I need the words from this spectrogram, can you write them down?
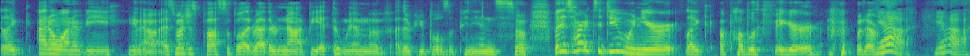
like I don't want to be, you know, as much as possible I'd rather not be at the whim of other people's opinions. So but it's hard to do when you're like a public figure, whatever. Yeah. Yeah,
